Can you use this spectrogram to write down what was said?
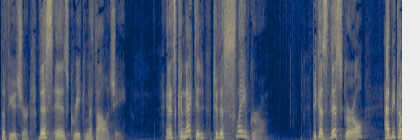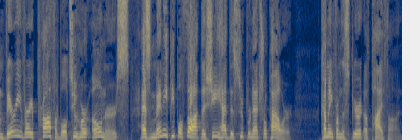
the future. This is Greek mythology. And it's connected to this slave girl. Because this girl had become very, very profitable to her owners, as many people thought that she had this supernatural power coming from the spirit of Python.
